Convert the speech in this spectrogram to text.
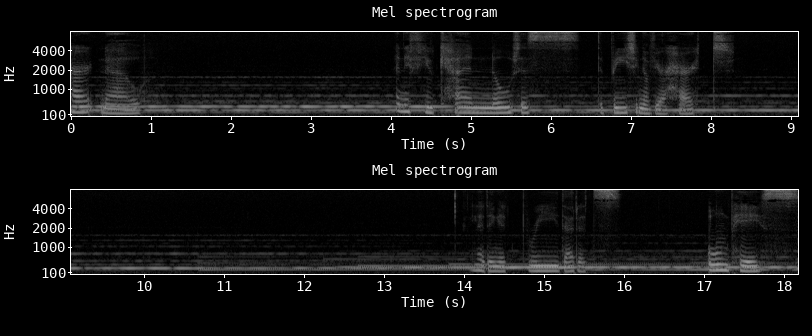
heart now. And if you can, notice the beating of your heart. letting it breathe at its own pace.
